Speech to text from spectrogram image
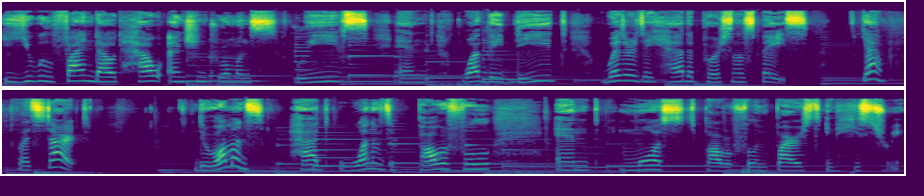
you will find out how ancient Romans lives and what they did, whether they had a personal space. Yeah, let's start. The Romans had one of the powerful and most powerful empires in history.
